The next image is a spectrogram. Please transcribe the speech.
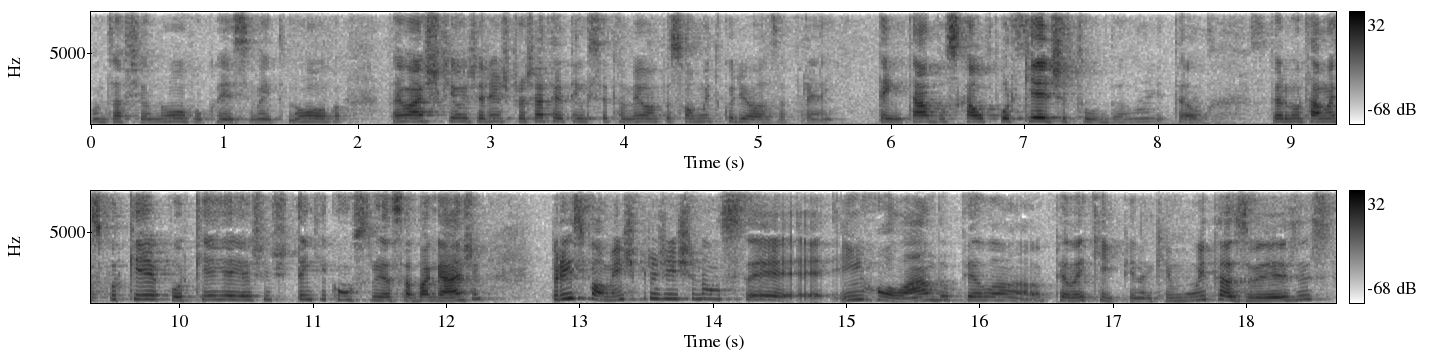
um desafio novo, um conhecimento novo. Então, eu acho que o gerente de projeto ele tem que ser também uma pessoa muito curiosa para tentar buscar o porquê de tudo. Né? Então, Exato. Perguntar mais por quê, por quê, e aí a gente tem que construir essa bagagem, principalmente para a gente não ser é, enrolado pela, pela equipe, né? Que muitas vezes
